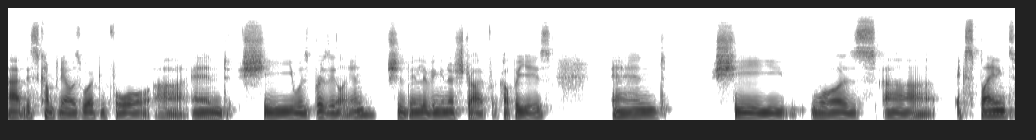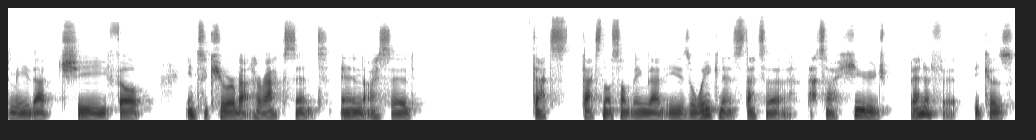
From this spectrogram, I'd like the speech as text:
at this company I was working for, uh, and she was Brazilian. She'd been living in Australia for a couple of years, and she was uh, explaining to me that she felt insecure about her accent, and I said, "That's that's not something that is a weakness. That's a that's a huge benefit because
